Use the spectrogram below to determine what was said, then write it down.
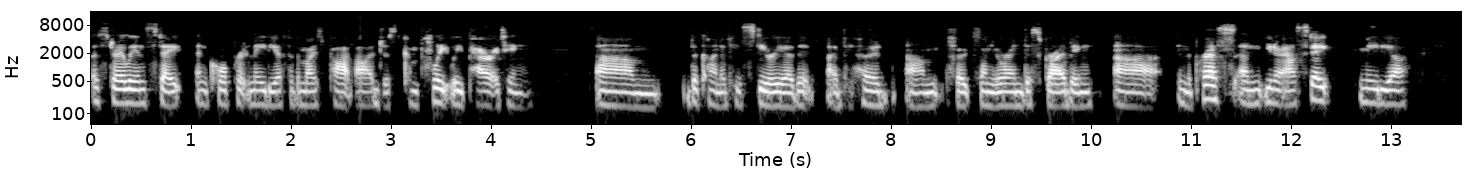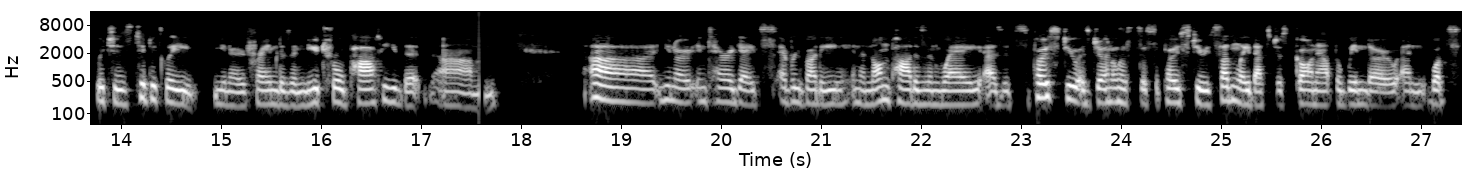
Australian state and corporate media, for the most part, are just completely parroting um, the kind of hysteria that I've heard um, folks on your end describing uh, in the press. And, you know, our state media, which is typically, you know, framed as a neutral party that, um, uh, you know, interrogates everybody in a nonpartisan way as it's supposed to, as journalists are supposed to. Suddenly that's just gone out the window. And what's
